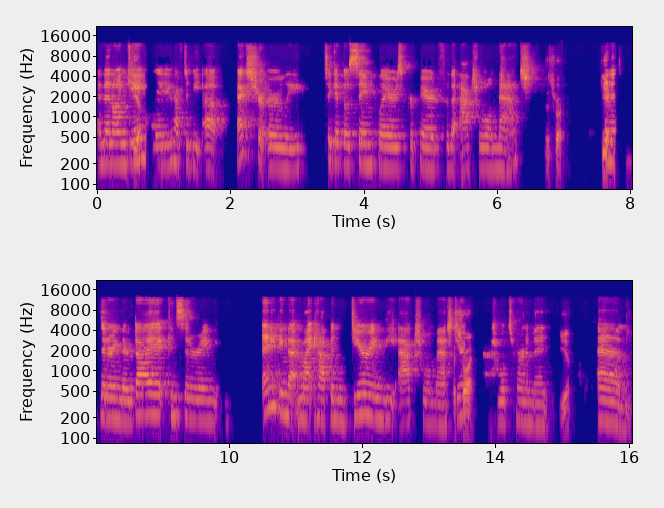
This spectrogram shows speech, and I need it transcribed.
and then on game yep. day you have to be up extra early to get those same players prepared for the actual match. That's right yeah. and considering their diet, considering anything that might happen during the actual match, That's during right. the actual tournament. Yep. Um,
